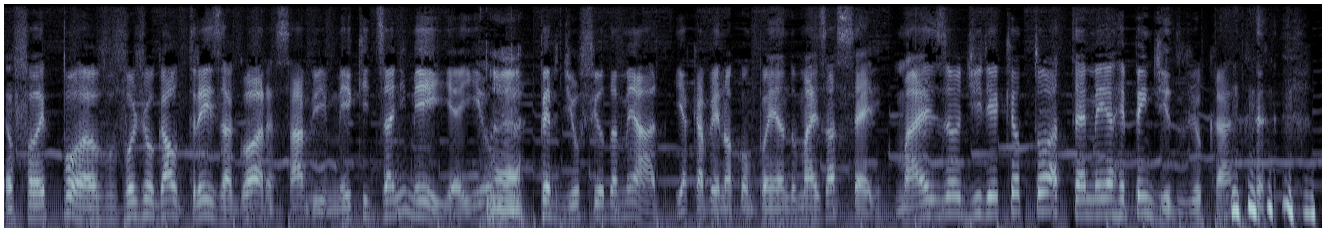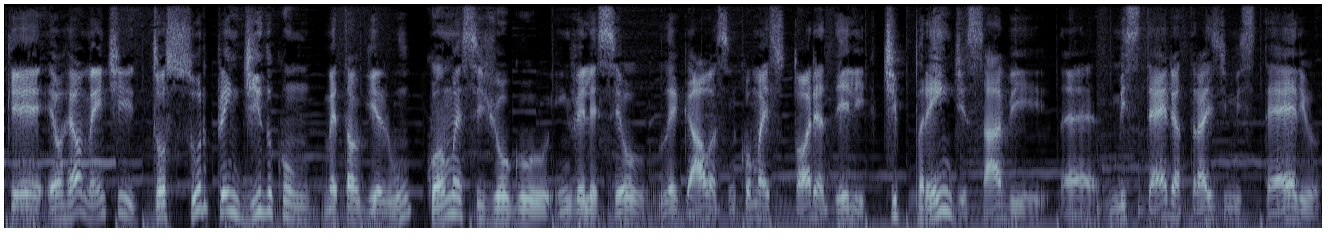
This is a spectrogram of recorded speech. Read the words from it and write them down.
eu falei, pô, eu vou jogar o 3 agora, sabe? E meio que desanimei. E aí eu É. perdi o fio da meada. E acabei não acompanhando mais a série. Mas eu diria que eu tô até meio arrependido, viu, cara? Porque eu realmente tô surpreendido com Metal Gear 1, como esse jogo envelheceu legal, assim como a história dele te prende, sabe? É, mistério atrás de mistério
